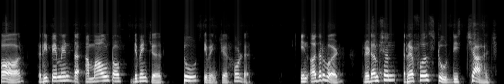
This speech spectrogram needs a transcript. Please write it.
or repayment the amount of debenture to debenture holder. In other words, redemption refers to discharge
